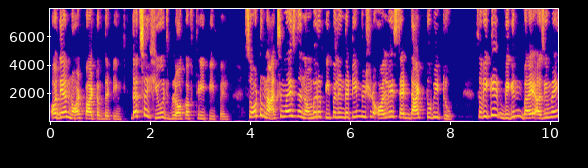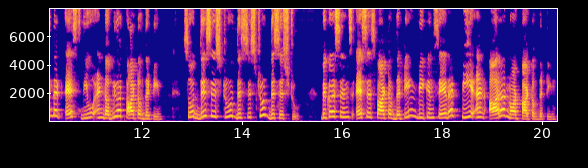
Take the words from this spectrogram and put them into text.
or they are not part of the team. That's a huge block of three people. So to maximize the number of people in the team, we should always set that to be true. So we can begin by assuming that S, U and W are part of the team. So this is true, this is true, this is true. Because since S is part of the team, we can say that P and R are not part of the team.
